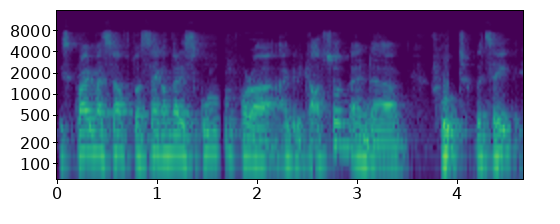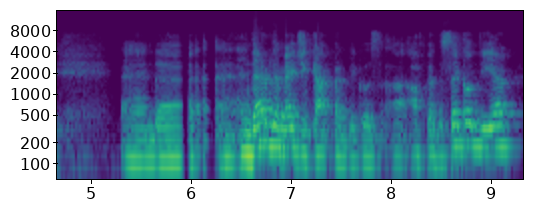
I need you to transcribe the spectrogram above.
inscribed myself to a secondary school for uh, agriculture and uh, food, let's say. And uh, and there the magic happened because uh, after the second year,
